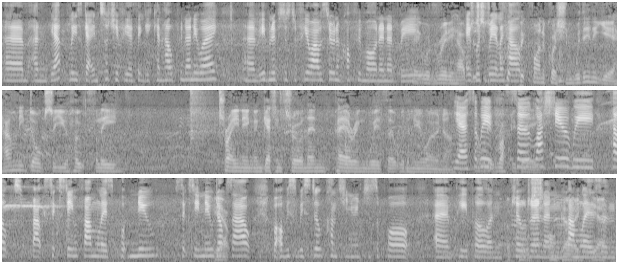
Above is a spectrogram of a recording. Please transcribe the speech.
Um, and yeah, please get in touch if you think you can help in any way. Um, even if it's just a few hours doing a coffee morning, it'd be. It would really help. It Just would really quick, help. Quick final question: Within a year, how many dogs are you hopefully training and getting through, and then pairing with uh, with a new owner? Yeah, so we roughly so be? last year we helped about 16 families put new 16 new dogs Yep. out, but obviously we're still continuing to support um, people and Of children course, and ongoing, families yeah. and,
